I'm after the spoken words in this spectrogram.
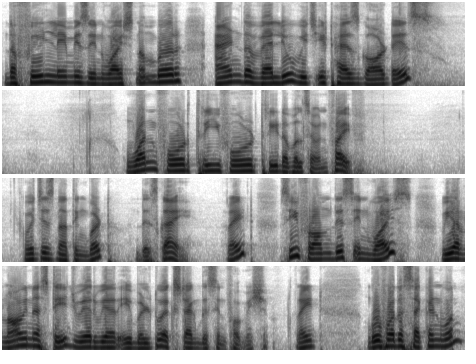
The field name is invoice number. And the value which it has got is 1434375 which is nothing but this guy right? See from this invoice we are now in a stage where we are able to extract this information right? Go for the second one.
